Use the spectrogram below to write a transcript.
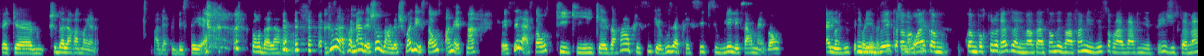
Fait que euh, je suis de la Moyenne. Pas de la publicité pour Dollarama. c'est la première des choses dans le choix des sauces, honnêtement. Essayer la sauce qui, qui, que les enfants apprécient, que vous appréciez. Puis si vous voulez les faire maison, allez-y, c'est quoi les comme, ouais, comme, comme pour tout le reste de l'alimentation des enfants, miser sur la variété, justement,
